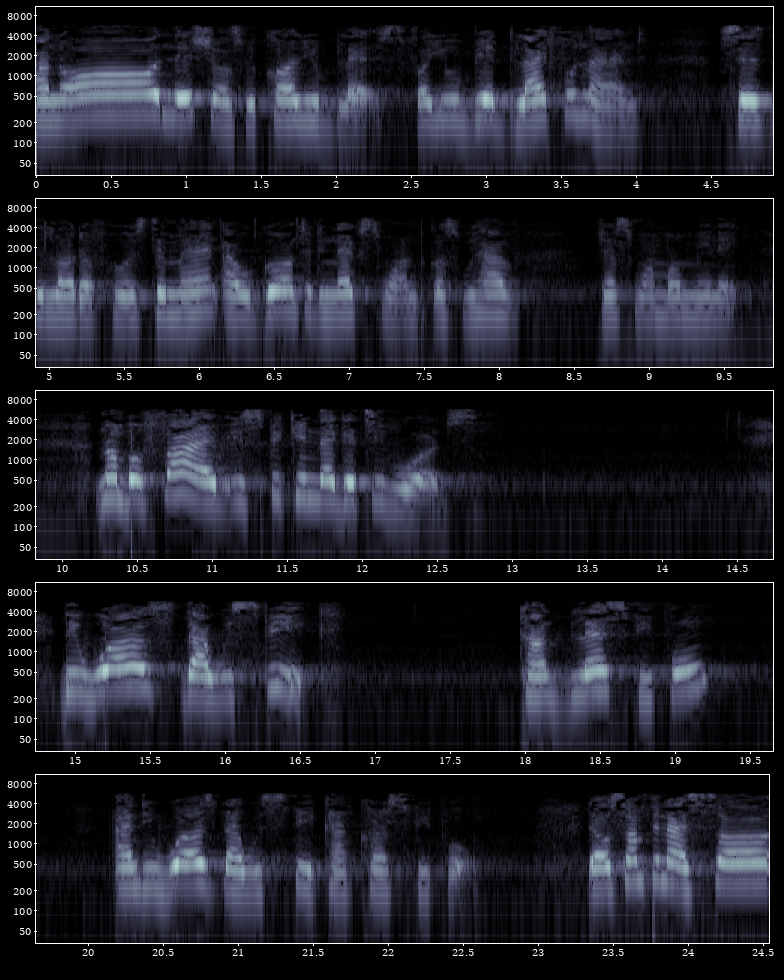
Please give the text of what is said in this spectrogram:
And all nations will call you blessed, for you will be a delightful land, says the Lord of hosts. Amen. I will go on to the next one because we have just one more minute. Number five is speaking negative words. The words that we speak can bless people, and the words that we speak can curse people. There was something I saw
